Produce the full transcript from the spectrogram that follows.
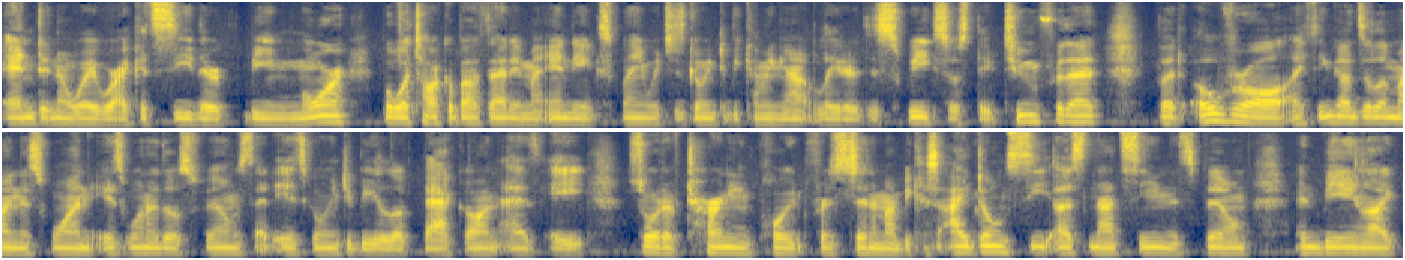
end in a way where I could see there being more, but we'll talk about that in my ending explain, which is going to be coming out later this week. So stay tuned for that. But overall, I think Godzilla Minus One is one of those films that is going to be looked back on as a sort of turning point for cinema because I don't see us not seeing this film and being like,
